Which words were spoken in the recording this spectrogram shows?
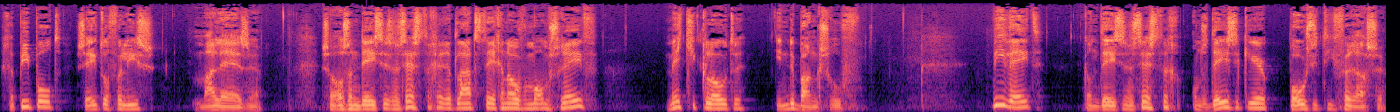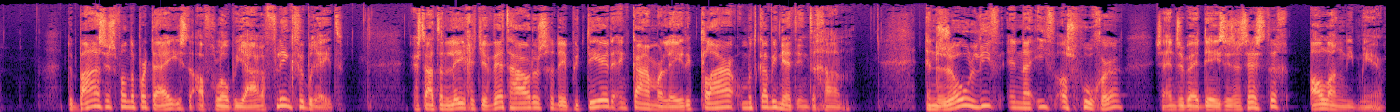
gepiepeld, zetelverlies, malaise. Zoals een D66er het laatst tegenover me omschreef, met je kloten in de bankschroef. Wie weet kan D66 ons deze keer positief verrassen. De basis van de partij is de afgelopen jaren flink verbreed. Er staat een legertje wethouders, gedeputeerden en Kamerleden klaar om het kabinet in te gaan. En zo lief en naïef als vroeger zijn ze bij D66 al lang niet meer.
